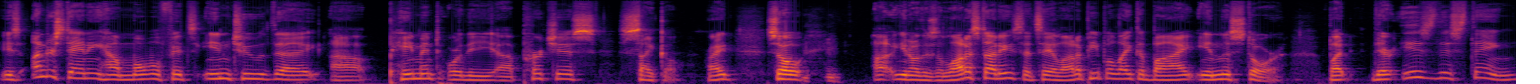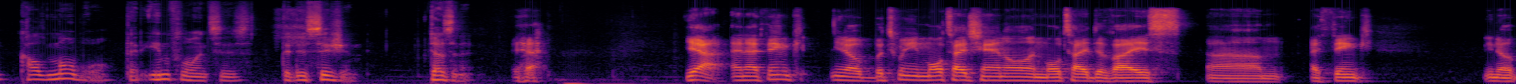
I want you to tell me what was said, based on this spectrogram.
is understanding how mobile fits into the uh, payment or the uh, purchase cycle, right? So, uh, you know, there's a lot of studies that say a lot of people like to buy in the store, but there is this thing called mobile that influences the decision, doesn't it? Yeah. Yeah. And I think, you know, between multi channel and multi device, um, I think you know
